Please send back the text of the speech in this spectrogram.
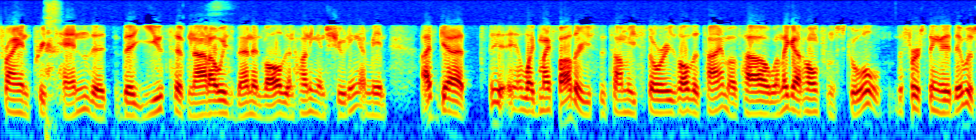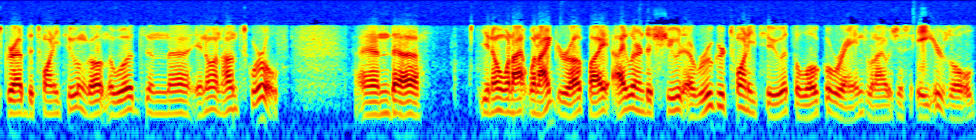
try and pretend that the youth have not always been involved in hunting and shooting. I mean, I've got like my father used to tell me stories all the time of how when they got home from school, the first thing they did was grab the 22 and go out in the woods and uh, you know and hunt squirrels. And uh, you know when I when I grew up, I I learned to shoot a Ruger 22 at the local range when I was just eight years old.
